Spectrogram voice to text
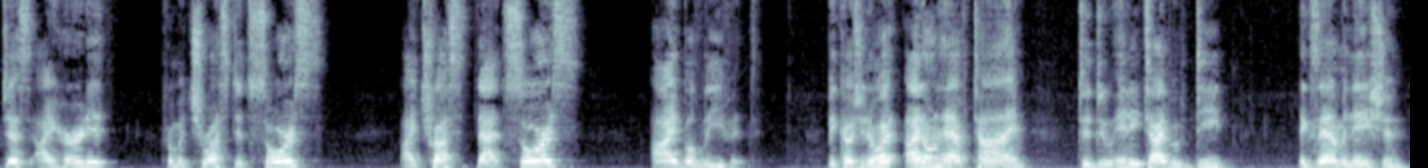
Just, I heard it from a trusted source. I trust that source. I believe it. Because you know what? I don't have time to do any type of deep examination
